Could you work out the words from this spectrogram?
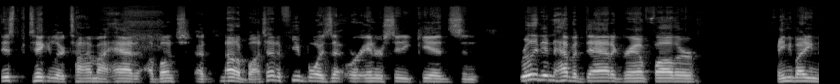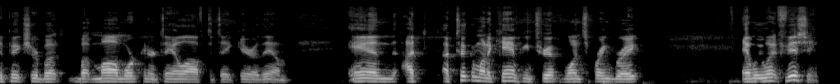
this particular time, I had a bunch, uh, not a bunch, I had a few boys that were inner city kids and really didn't have a dad, a grandfather, anybody in the picture, but, but mom working her tail off to take care of them. And I, I took them on a camping trip one spring break and we went fishing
